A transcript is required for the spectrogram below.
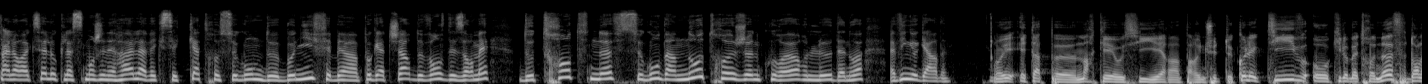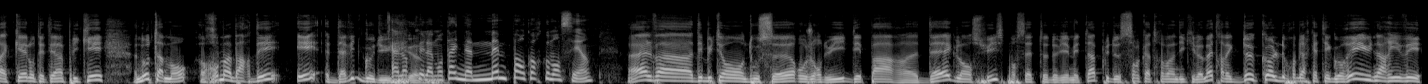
Alors Axel, au classement général, avec ses 4 secondes de bonif, eh bien, Pogacar devance désormais de 39 secondes un autre jeune coureur, le Danois Vingegaard. Oui, étape euh, marquée aussi hier hein, par une chute collective au kilomètre 9 dans laquelle ont été impliqués notamment Romain Bardet et David Godu. Alors que la montagne n'a même pas encore commencé. Hein. Elle va débuter en douceur aujourd'hui. Départ d'Aigle en Suisse pour cette neuvième étape, plus de 190 km avec deux cols de première catégorie, une arrivée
